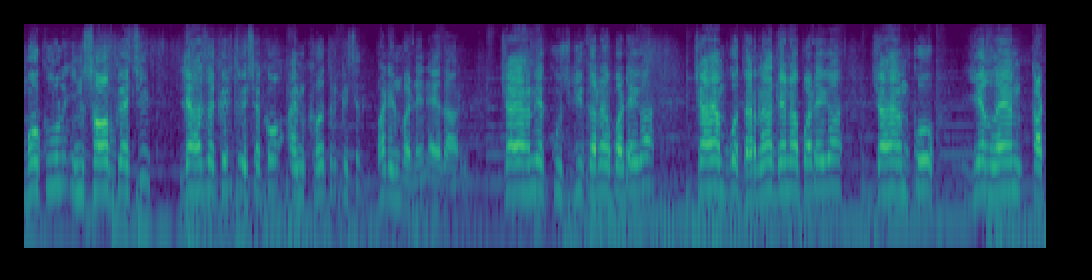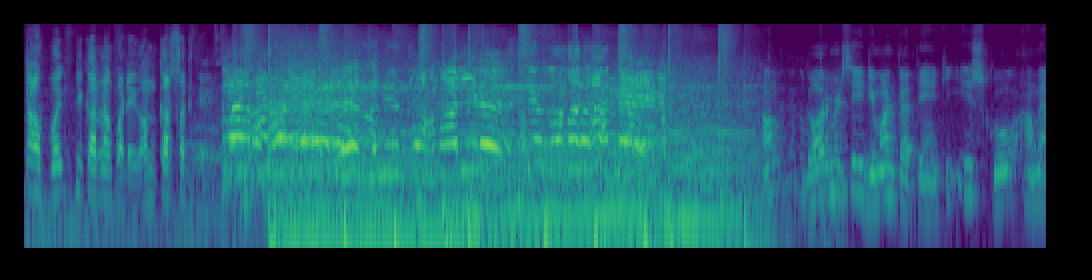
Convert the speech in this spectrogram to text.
मकूल इंसाफ ग लिहाजा कर हको खतर गि बड़न बड़न एदार चाहे हमें कुछ भी करना पड़ेगा, चाहे हमको धरना देना पड़ेगा, चाहे हमको ये लैंड कट ऑफ़ भी करना पड़ेगा, हम कर सकते हैं। ये ज़मीन हमारी है हम गवर्नमेंट से डिमांड करते हैं कि इसको हमें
